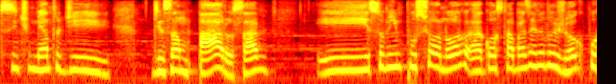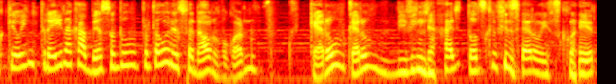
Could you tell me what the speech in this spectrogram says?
sentimento de desamparo, sabe? E isso me impulsionou a gostar mais ainda do jogo, porque eu entrei na cabeça do protagonista. Falei, não, agora não, quero, quero me vingar de todos que fizeram isso com ele.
